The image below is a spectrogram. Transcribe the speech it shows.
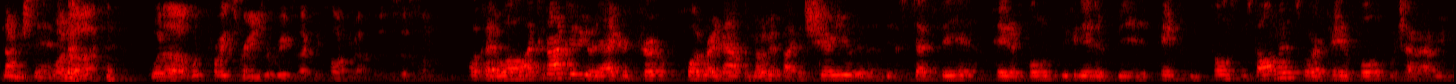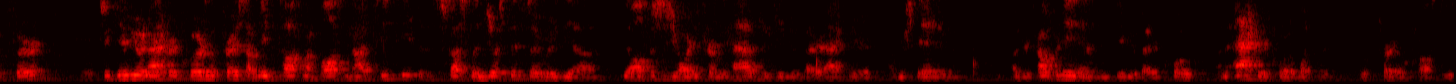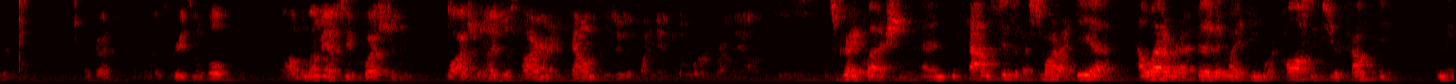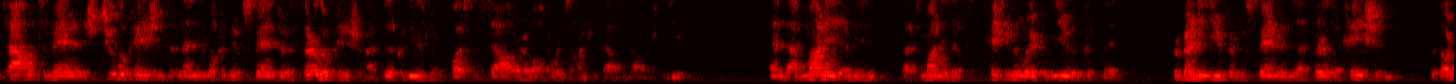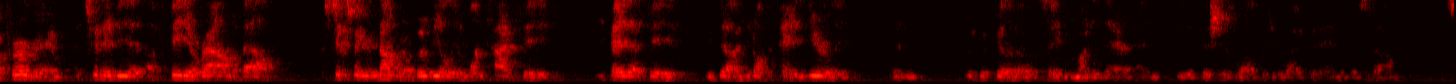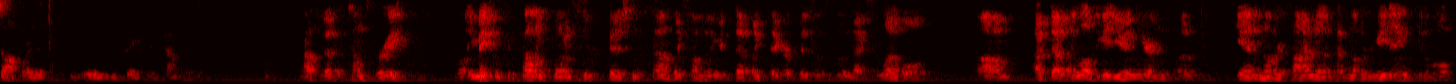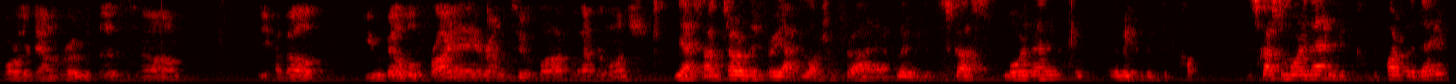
I understand. what uh, what uh, what price range are we exactly talking about for this system? Okay, well, I cannot give you an accurate quote right now at the moment, but I can assure you it'll be a set fee, paid in full. You can either be paid in full installments or paid in full, whichever you prefer. To give you an accurate quote on the price, I'll need to talk to my boss in the IT team to discuss the logistics over the uh, the offices you already currently have to give you a better accurate understanding of your company and give you a better quote, an accurate quote of what the program will cost you. Okay, okay, that's reasonable. Uh, but let me ask you a question. Why shouldn't I just hire an accountant to do the financial work around the offices? It's a great question, and an accountant seems like a smart idea. However, I feel like it might be more costly to your company. An accountant to manage two locations, and then you're looking to expand to a third location, I feel could easily request a salary of upwards of hundred thousand dollars a year. And that money, I mean, that's money that's taken away from you, that's preventing you from expanding to that third location. With our program, it's going to be a fee around about a six-figure number, but it'll be only a one-time fee. You pay that fee, you're done. You don't have to pay it yearly and we could feel that it'll save you money there and be efficient as well because your wife could handle this um, software that we believe would be great for your company. Wow, Jeff, that sounds great. Well, you make some compelling points in your pitch, and it sounds like something that could definitely take our business to the next level. Um, I'd definitely love to get you in here uh, again another time to have another meeting, get a little farther down the road with this. Um, see, how about you available Friday around two o'clock after lunch? Yes, I'm totally free after lunch on Friday. I feel like we could discuss more then. Then we could discuss some more then. We could depart for the day.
